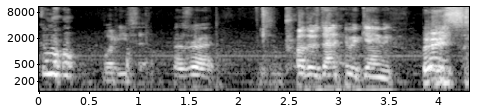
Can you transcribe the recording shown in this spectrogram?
Come on. What he said. That's right. This is Brothers Dynamic Gaming. Peace.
